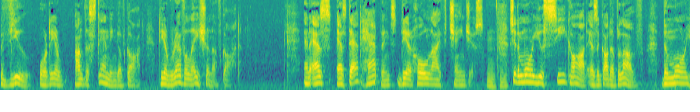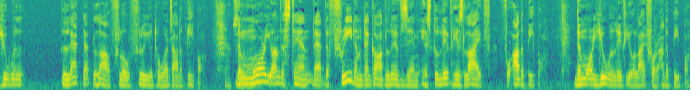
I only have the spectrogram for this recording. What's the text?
view or their understanding of God, their revelation of God. And as as that happens, their whole life changes. Mm-hmm. See, the more you see God as a God of love, the more you will let that love flow through you towards other people. The more you understand that the freedom that God lives in is to live His life for other people, the more you will live your life for other people.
